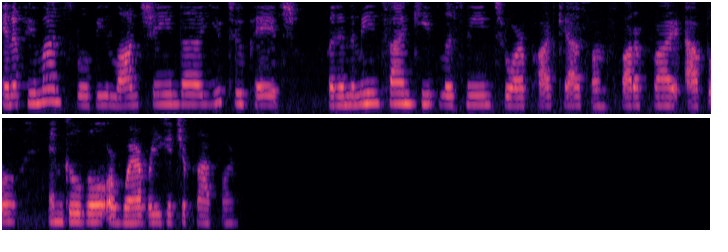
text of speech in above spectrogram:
In a few months, we'll be launching the YouTube page. But in the meantime, keep listening to our podcast on Spotify, Apple, and Google, or wherever you get your platform.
